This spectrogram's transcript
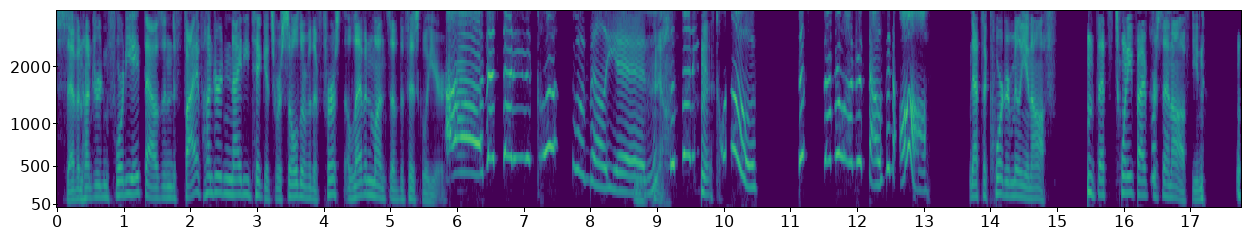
748,590 tickets were sold over the first 11 months of the fiscal year. Oh, that's not even million. No. That's not even close. That's several hundred thousand off. That's a quarter million off. That's 25% off, you know. uh,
